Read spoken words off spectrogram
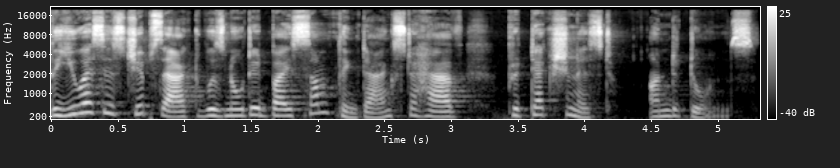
The US's CHIPS Act was noted by some think tanks to have protectionist undertones.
